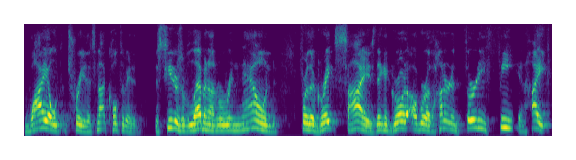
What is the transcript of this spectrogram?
wild tree that's not cultivated. The cedars of Lebanon were renowned for their great size. They could grow to over 130 feet in height,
